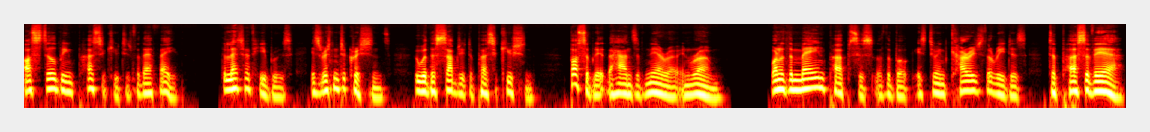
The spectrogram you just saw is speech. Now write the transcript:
are still being persecuted for their faith. The letter of Hebrews is written to Christians who were the subject of persecution, possibly at the hands of Nero in Rome. One of the main purposes of the book is to encourage the readers to persevere.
